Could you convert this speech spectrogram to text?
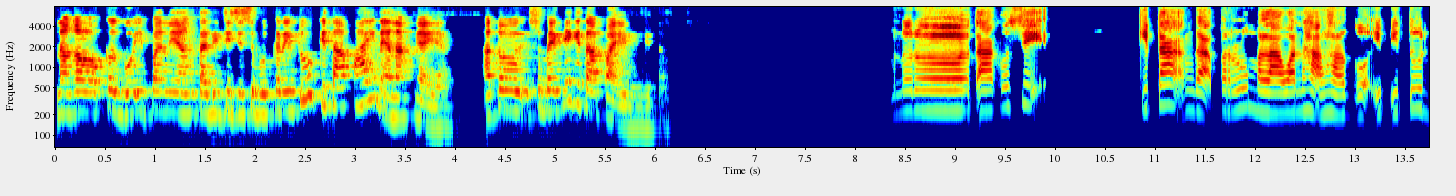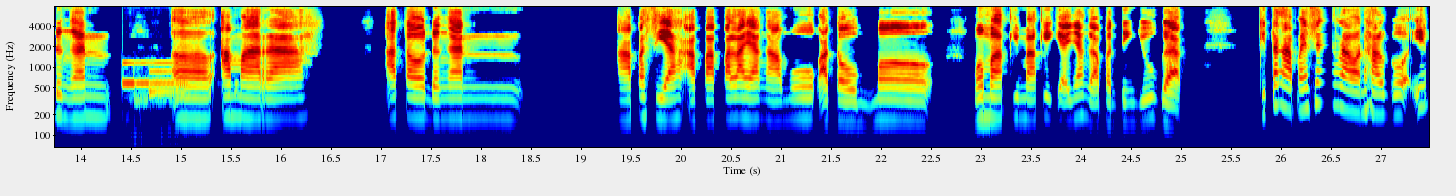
Nah, kalau kegoiban yang tadi Cici sebutkan itu kita apain enaknya ya? Atau sebaiknya kita apain gitu? Menurut aku sih kita nggak perlu melawan hal-hal goib itu dengan uh, amarah atau dengan apa sih ya apa-apalah yang ngamuk atau me, memaki-maki kayaknya nggak penting juga. Kita ngapain sih ngelawan hal goib?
